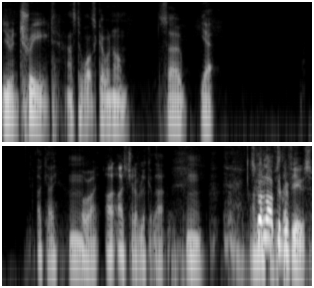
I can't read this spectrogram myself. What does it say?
you're intrigued as to what's going on. So, yeah. Okay, mm, all right. I, I should have a look at that. mm. It's got a lot of good stuff. reviews.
